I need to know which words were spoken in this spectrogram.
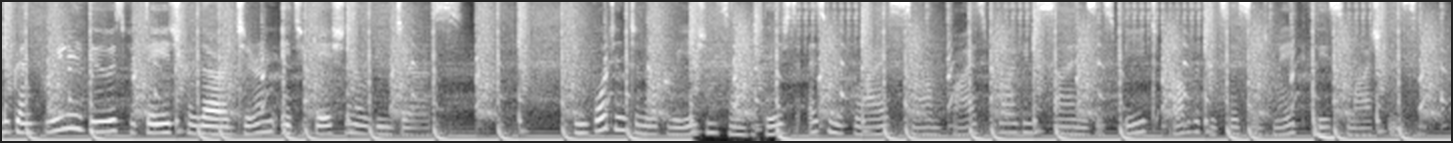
You can freely use footage color during educational videos. Important to know creation some footage as requires some bytes plugin sign the speed of the process and make this much easier.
